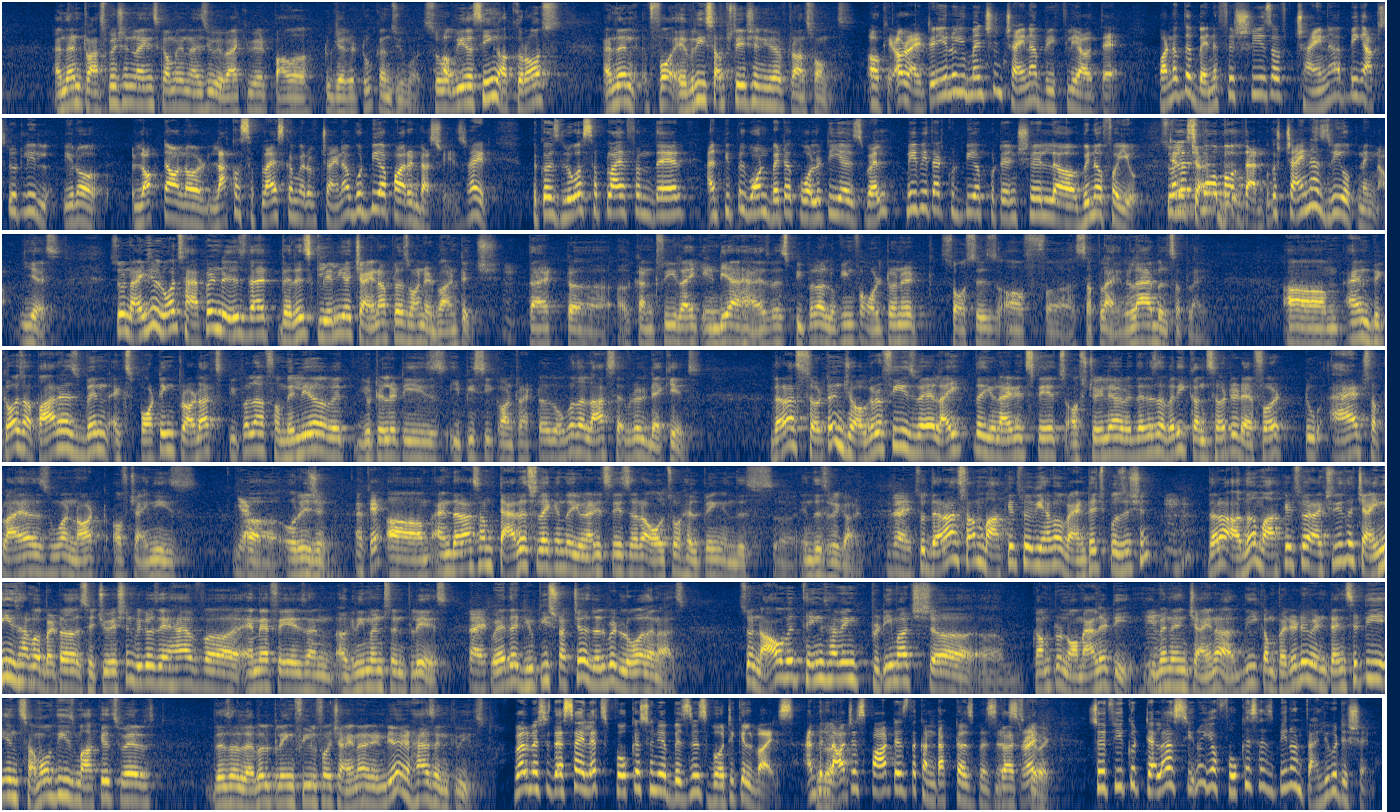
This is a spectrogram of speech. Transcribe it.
and then transmission lines come in as you evacuate power to get it to consumers. So Oh. we are seeing across and then for every substation you have transformers. Okay, all right. You know, you mentioned China briefly out there. One of the beneficiaries of China being absolutely, you know, locked down or lack of supplies coming out of China would be Apar Industries, right? Because lower supply from there and people want better quality as well. Maybe that could be a potential uh, winner for you. So Tell us Chi- more about that because China is reopening now. Yes. So Nigel, what's happened is that there is clearly a China plus one advantage that uh, a country like India has, as people are looking for alternate sources of uh, supply, reliable supply. Um, and because APAR has been exporting products, people are familiar with utilities, EPC contractors over the last several decades. There are certain geographies where, like the United States, Australia, where there is a very concerted effort to add suppliers who are not of Chinese Yeah. uh, origin. Okay. Um, and there are some tariffs, like in the United States, that are also helping in this uh, in this regard. Right. So there are some markets where we have a vantage position. Mm-hmm. There are other markets where actually the Chinese have a better situation because they have uh, MFAs and agreements in place Right. where the duty structure is a little bit lower than us. So now with things having pretty much uh, uh, come to normality, Hmm. even in China, the competitive intensity in some of these markets where there's a level playing field for China and India, it has increased. Well, Mr. Desai, let's focus on your business vertical wise. And the Right. largest part is the conductors business, That's right? correct. So if you could tell us, you know, your focus has been on value addition.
